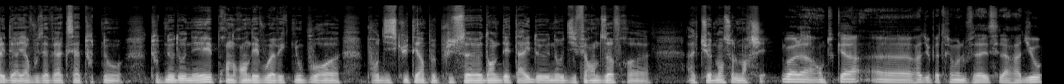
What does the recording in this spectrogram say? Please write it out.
Et derrière, vous avez accès à toutes nos toutes nos données, prendre rendez-vous avec nous pour pour discuter un peu plus dans le détail de nos différentes offres actuellement sur le marché. Voilà, en tout cas, Radio Patrimoine, vous savez, c'est la radio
